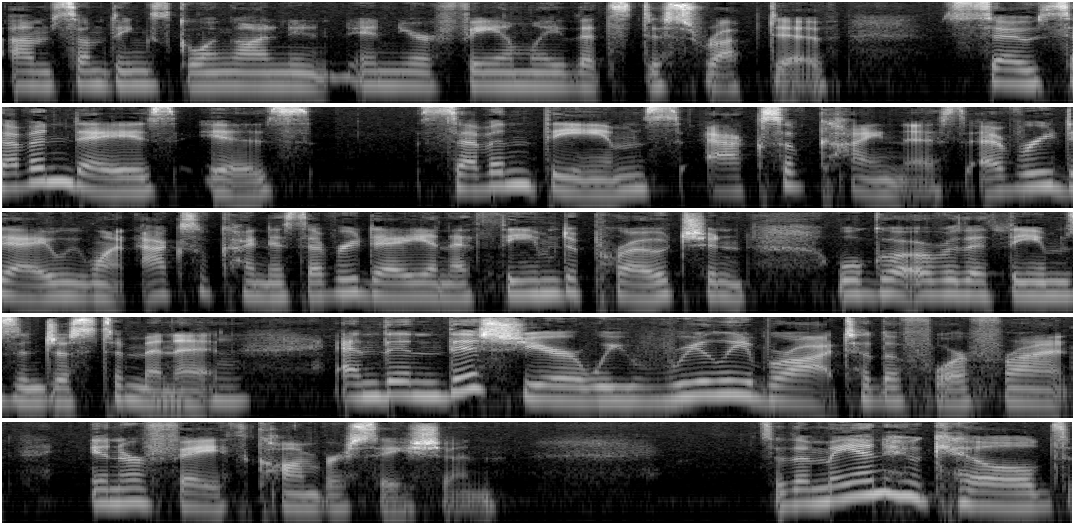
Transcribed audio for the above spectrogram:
um, something's going on in, in your family that's disruptive. So, seven days is seven themes, acts of kindness every day. We want acts of kindness every day in a themed approach, and we'll go over the themes in just a minute. Mm-hmm. And then this year, we really brought to the forefront interfaith conversation. So the man who killed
